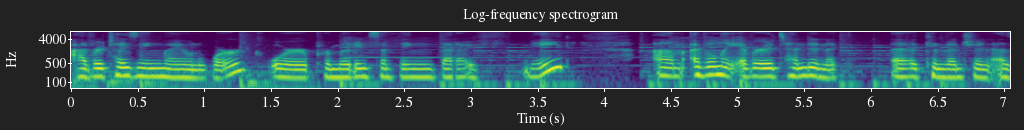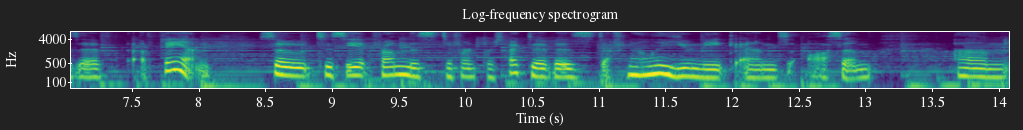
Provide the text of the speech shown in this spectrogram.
advertising my own work or promoting something that I've made. Um, I've only ever attended a, a convention as a, a fan. So to see it from this different perspective is definitely unique and awesome. Um,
